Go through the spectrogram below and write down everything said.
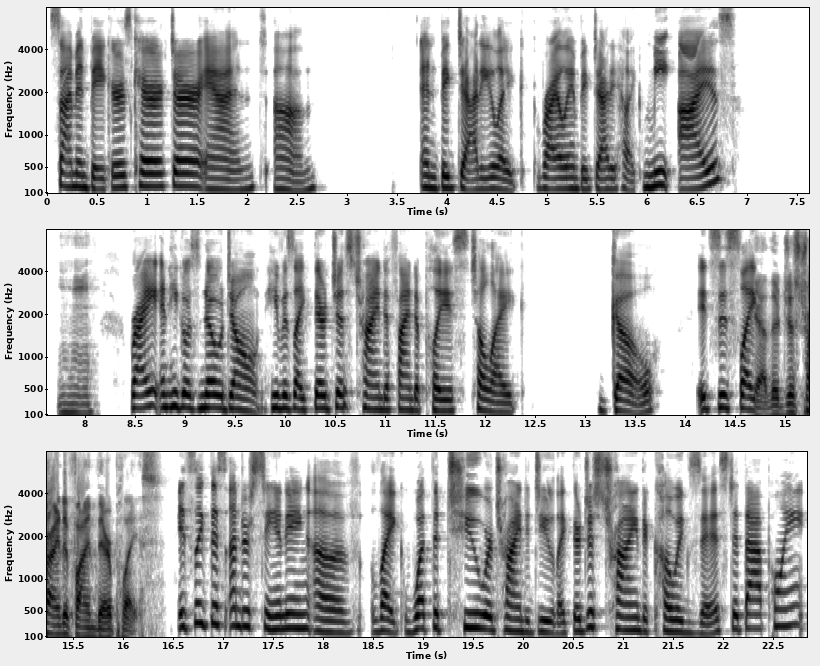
Simon Baker's character and um and Big Daddy like Riley and Big Daddy like meet eyes Mm-hmm. right? And he goes, No, don't. He was like, They're just trying to find a place to like go. It's this like, yeah, they're just trying to find their place. it's like this understanding of like what the two are trying to do. Like they're just trying to coexist at that point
